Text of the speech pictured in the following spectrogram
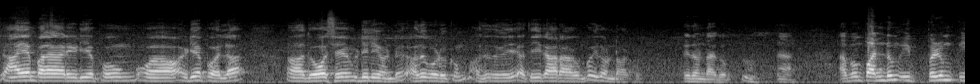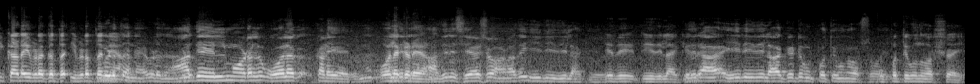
ചായയും പലഹാരം ഇടിയപ്പവും ഇടിയപ്പമല്ല ദോശയും ഇഡ്ഡലിയും ഉണ്ട്. അത് കൊടുക്കും. അത് തീരാറാകുമ്പോൾ ഇതുണ്ടാക്കും. ഇതുണ്ടാക്കും. ആ. അപ്പം പണ്ടും ഇപ്പോഴും ഈ കട ഇവിടെ ഇവിടെ ഇവിടെ തന്നെ ഇവിടെ തന്നെ. ആദ്യം എൽ മോഡൽ ഓല കടയായിരുന്നു. ഓലക്കടയാണ്. അതിന് ശേഷമാണ് അത് ഈ രീതിയിലാക്കിയത്. ഇത് രീതിയിലാക്കിയത്. ഈ രീതിയിലാക്കിയിട്ട് മുപ്പത്തിമൂന്ന് വർഷമായി. മുപ്പത്തിമൂന്ന് വർഷമായി.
